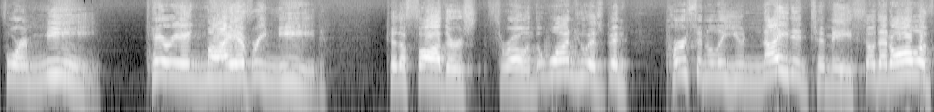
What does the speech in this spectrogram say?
for me, carrying my every need to the Father's throne. The one who has been personally united to me so that all of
